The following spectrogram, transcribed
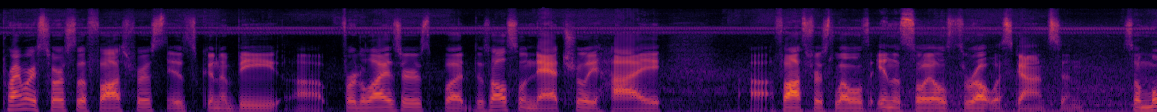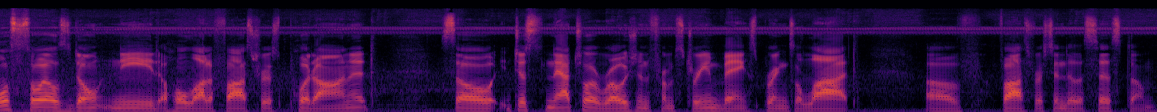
Primary source of the phosphorus is going to be uh, fertilizers, but there's also naturally high uh, phosphorus levels in the soils throughout Wisconsin. So most soils don't need a whole lot of phosphorus put on it. So just natural erosion from stream banks brings a lot of phosphorus into the system.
